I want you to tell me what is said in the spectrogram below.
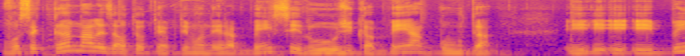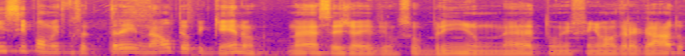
você canalizar o teu tempo de maneira bem cirúrgica, bem aguda E, e- e principalmente você treinar o teu pequeno, né? Seja ele um sobrinho, um neto, enfim, um agregado.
